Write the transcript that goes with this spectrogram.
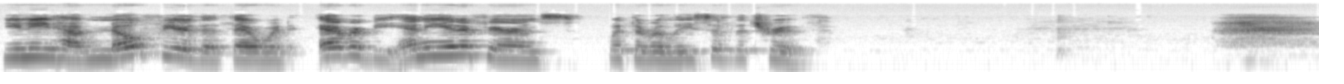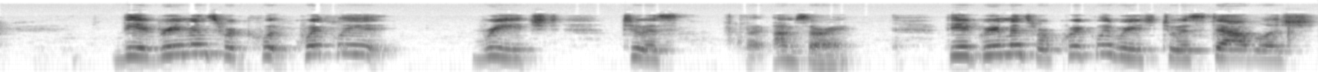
You need have no fear that there would ever be any interference with the release of the truth. The agreements were quickly reached to I'm sorry. The agreements were quickly reached to establish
